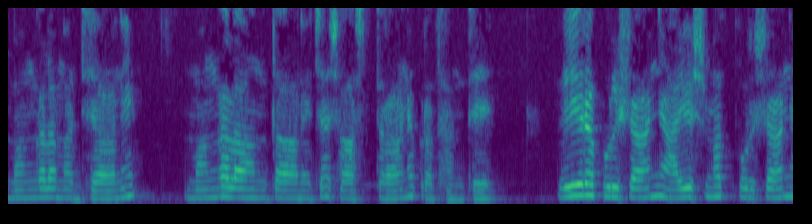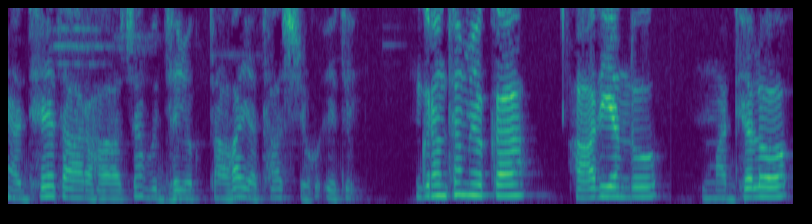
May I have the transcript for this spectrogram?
మంగళ మధ్యాని మంగళాంతాని చ శాస్త్రాన్ని ప్రథంతే. వీరపురుషాన్ని ఆయుష్మత్ పురుషాన్ని అధ్యేతారః చ బుద్ధియుక్త యథా స్యు ఇది. గ్రంథం యొక్క ఆదియందు మధ్యలో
